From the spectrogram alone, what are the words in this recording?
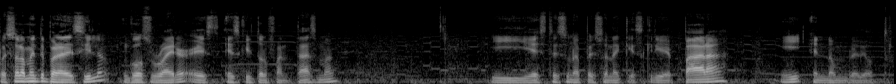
Pues solamente para decirlo, Ghost Writer es escritor fantasma. Y esta es una persona que escribe para y en nombre de otro.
